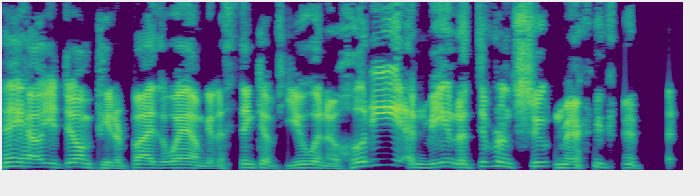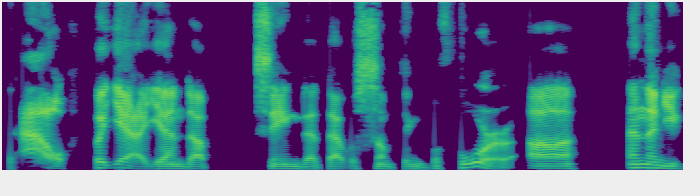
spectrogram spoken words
Hey, how you doing, Peter? By the way, I'm going to think of you in a hoodie and me in a different suit and marry. Ow! But yeah, you end up seeing that that was something before. Uh, and then you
